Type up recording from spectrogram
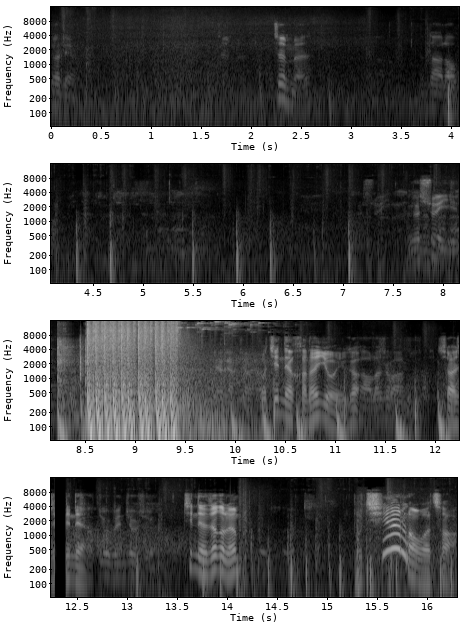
要点。正门。能打到吗？有个睡衣。我近点可能有一个，倒了是吧？小心点。右边就是有。近点这个人不见了，我操！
